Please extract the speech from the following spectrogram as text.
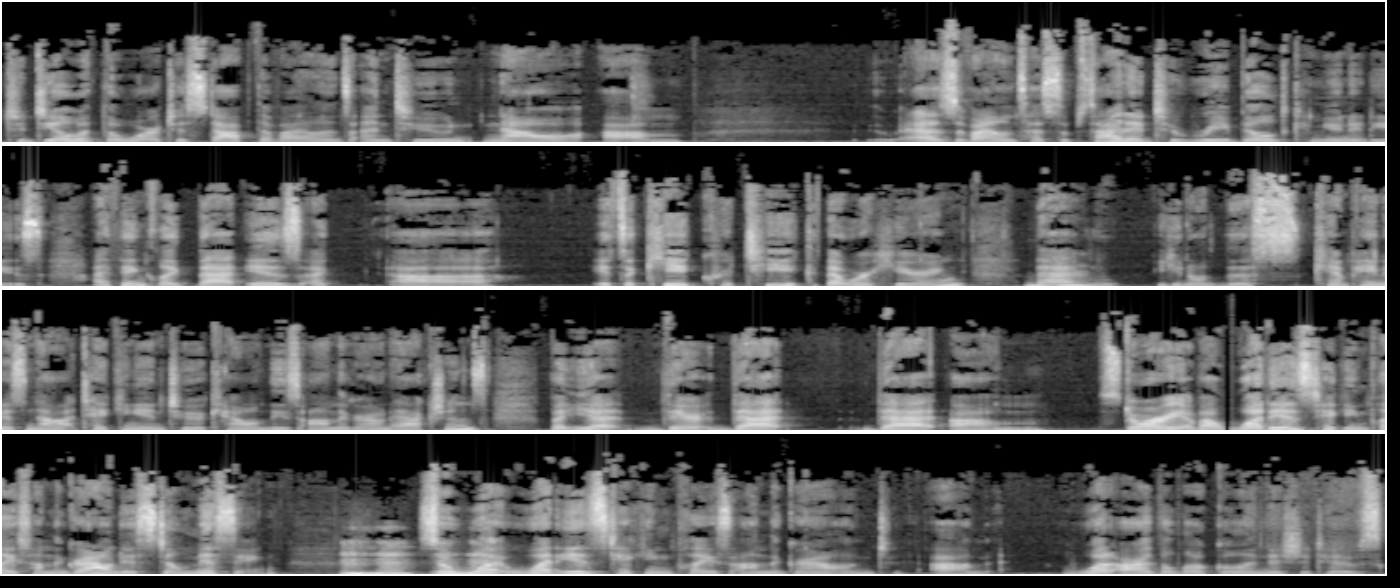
to deal with the war, to stop the violence, and to now um, as the violence has subsided to rebuild communities. I think like that is a uh, it's a key critique that we're hearing that mm-hmm. you know this campaign is not taking into account these on the ground actions, but yet there that that um, story about what is taking place on the ground is still missing. Mm-hmm. So mm-hmm. what what is taking place on the ground? Um, what are the local initiatives?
